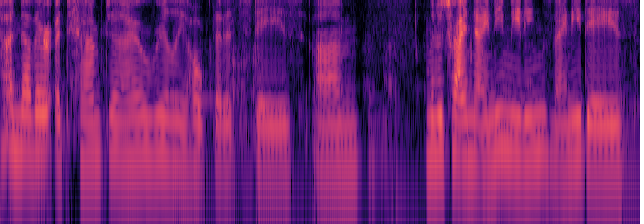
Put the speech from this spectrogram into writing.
another attempt and I really hope that it stays. Um, I'm going to try 90 meetings, 90 days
